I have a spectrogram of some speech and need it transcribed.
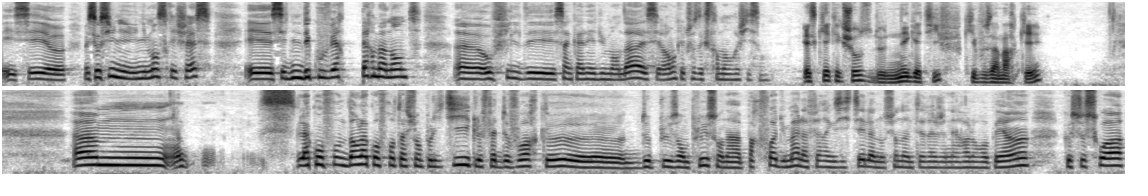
et c'est, mais c'est aussi une, une, immense richesse, et c'est une découverte permanente au fil des cinq années du mandat, et c'est vraiment quelque chose d'extrêmement enrichissant. Est-ce qu'il y a quelque chose de négatif qui vous a marqué? La dans la confrontation politique, le fait de voir que euh, de plus en plus, on a parfois du mal à faire exister la notion d'intérêt général européen, que ce soit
